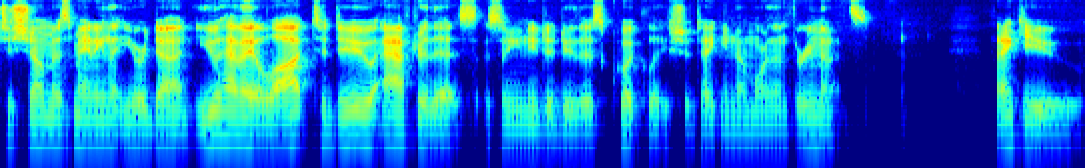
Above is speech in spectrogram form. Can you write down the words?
to show Miss Manning that you are done. You have a lot to do after this, so you need to do this quickly. It should take you no more than three minutes. Thank you.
